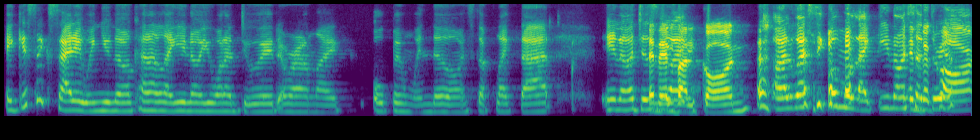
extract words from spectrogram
it gets excited when you know, kind of like you know, you want to do it around like open window and stuff like that. You know, just el like balcón. algo así como like you know, it's In a the thrill. car.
